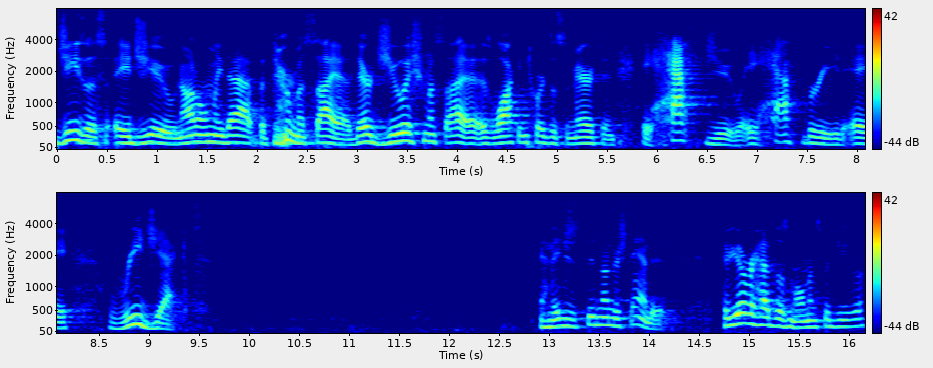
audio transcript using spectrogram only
Jesus, a Jew, not only that, but their Messiah, their Jewish Messiah, is walking towards a Samaritan, a half Jew, a half breed, a reject and they just didn't understand it. Have you ever had those moments with Jesus?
